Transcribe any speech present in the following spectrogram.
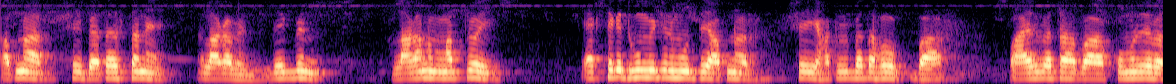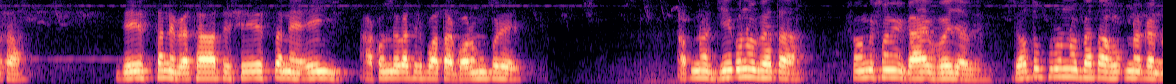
আপনার সেই ব্যথা স্থানে লাগাবেন। দেখবেন লাগানো মাত্রই এক থেকে দু মিনিটের মধ্যে আপনার সেই হাঁটুর ব্যথা হোক বা পায়ের ব্যথা বা কোমরের ব্যথা, যে স্থানে ব্যথা আছে সেই স্থানে এই আকন্দ গাছের পাতা গরম করে আপনার যে কোনো ব্যথা সঙ্গে সঙ্গে গায়েব হয়ে যাবে। যত পুরনো ব্যথা হোক না কেন,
